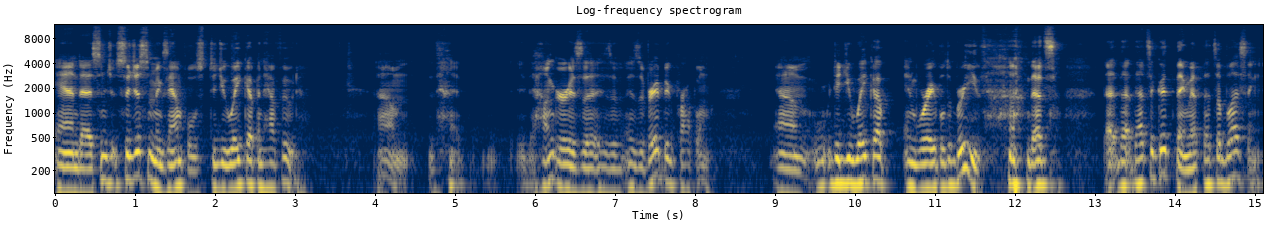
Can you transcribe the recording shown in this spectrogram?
And uh, so, so, just some examples. Did you wake up and have food? Um, hunger is a, is a is a very big problem. Um, did you wake up and were able to breathe? that's that, that that's a good thing. That that's a blessing.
